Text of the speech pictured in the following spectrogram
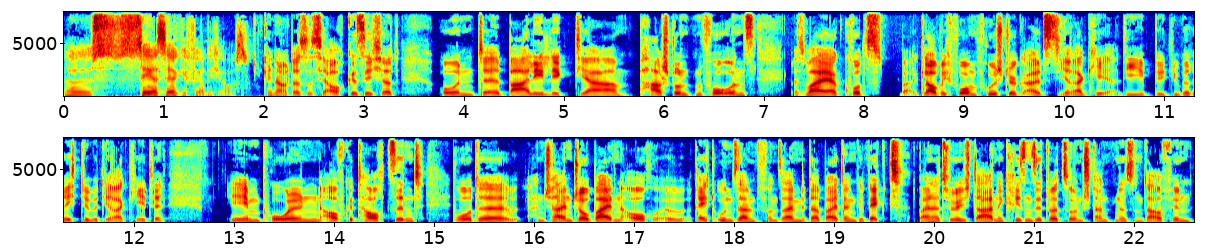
äh, sehr, sehr gefährlich aus. Genau, das ist ja auch gesichert. Und äh, Bali liegt ja ein paar Stunden vor uns. Es war ja kurz, glaube ich, vor dem Frühstück, als die Rakete, die, die Berichte über die Rakete in Polen aufgetaucht sind, wurde anscheinend Joe Biden auch äh, recht unsanft von seinen Mitarbeitern geweckt, weil natürlich da eine Krisensituation entstanden ist und daraufhin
